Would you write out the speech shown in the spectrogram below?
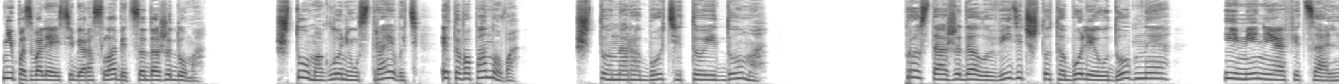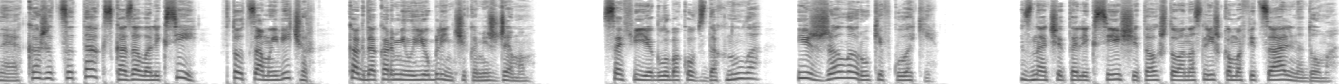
не позволяя себе расслабиться даже дома. Что могло не устраивать этого Панова? Что на работе, то и дома. Просто ожидал увидеть что-то более удобное и менее официальное. Кажется, так сказал Алексей в тот самый вечер, когда кормил ее блинчиками с джемом. София глубоко вздохнула и сжала руки в кулаки. Значит, Алексей считал, что она слишком официально дома.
